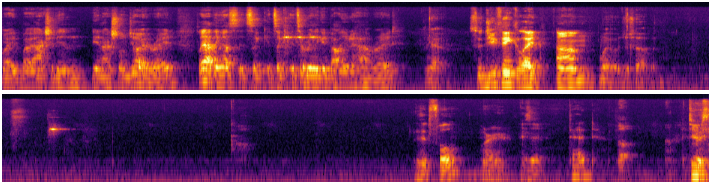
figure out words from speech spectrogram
but but I actually didn't didn't actually enjoy it, right? So yeah, I think that's it's like it's like it's a really good value to have, right? Yeah. So do you think like um Wait, what just happened? is it full or Is it? dead? Oh, dude,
